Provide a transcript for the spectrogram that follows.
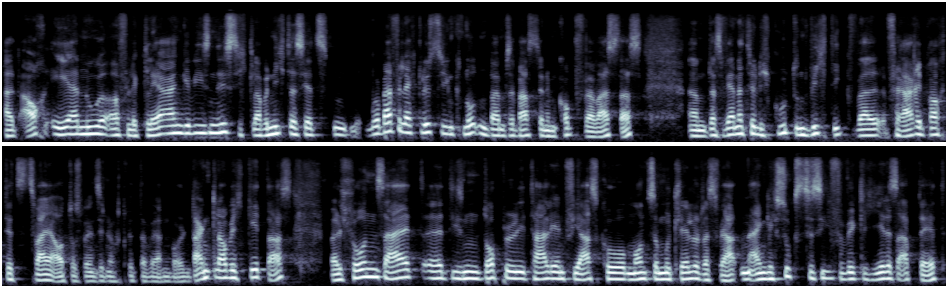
halt auch eher nur auf Leclerc angewiesen ist. Ich glaube nicht, dass jetzt, wobei vielleicht löst sich ein Knoten beim Sebastian im Kopf, wer weiß das. Ähm, das wäre natürlich gut und wichtig, weil Ferrari braucht jetzt zwei Autos, wenn sie noch Dritter werden wollen. Dann glaube ich, geht das, weil schon seit äh, diesem Doppel-Italien-Fiasko Monza Mugello, das wir hatten, eigentlich sukzessive wirklich jedes Update,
